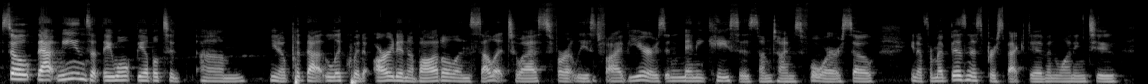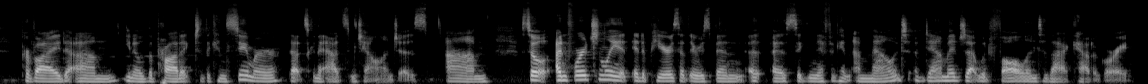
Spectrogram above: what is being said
So that means that they won't be able to um, you know put that liquid art in a bottle and sell it to us for at least five years in many cases sometimes four. So you know from a business perspective and wanting to provide um, you know the product to the consumer that's going to add some challenges. Um, so unfortunately it, it, appears that there's been a, a, significant amount of damage that would fall into that category.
